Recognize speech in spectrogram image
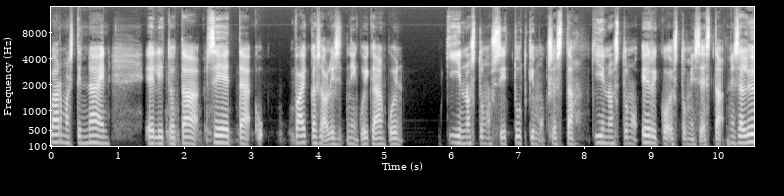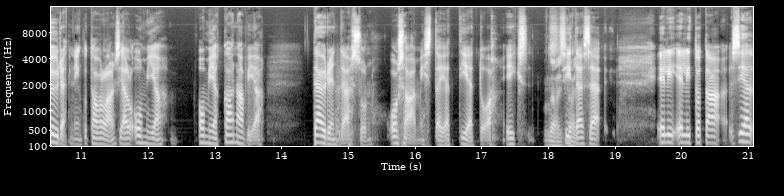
varmasti näin. Eli tota, se, että vaikka sä olisit niin kuin ikään kuin kiinnostunut siitä tutkimuksesta, kiinnostunut erikoistumisesta, niin sä löydät niin kuin tavallaan siellä omia, omia kanavia – täydentää sun osaamista ja tietoa, eikö näin, sitä näin. sä... Eli, eli tota, siellä,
